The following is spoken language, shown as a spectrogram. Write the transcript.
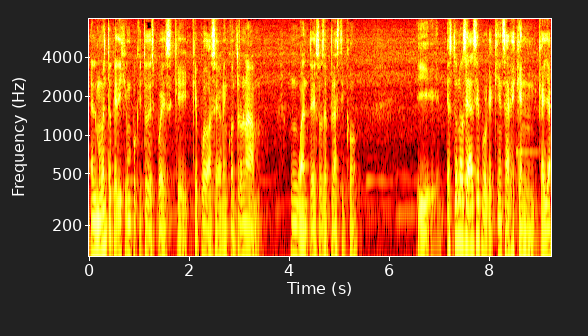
El momento que dije un poquito después que qué puedo hacer, encontré una, un guante de esos de plástico. Y esto no se hace porque quién sabe quién, que haya,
